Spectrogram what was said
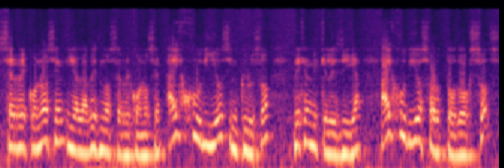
se reconocen y a la vez no se reconocen. Hay judíos incluso, déjenme que les diga, hay judíos ortodoxos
